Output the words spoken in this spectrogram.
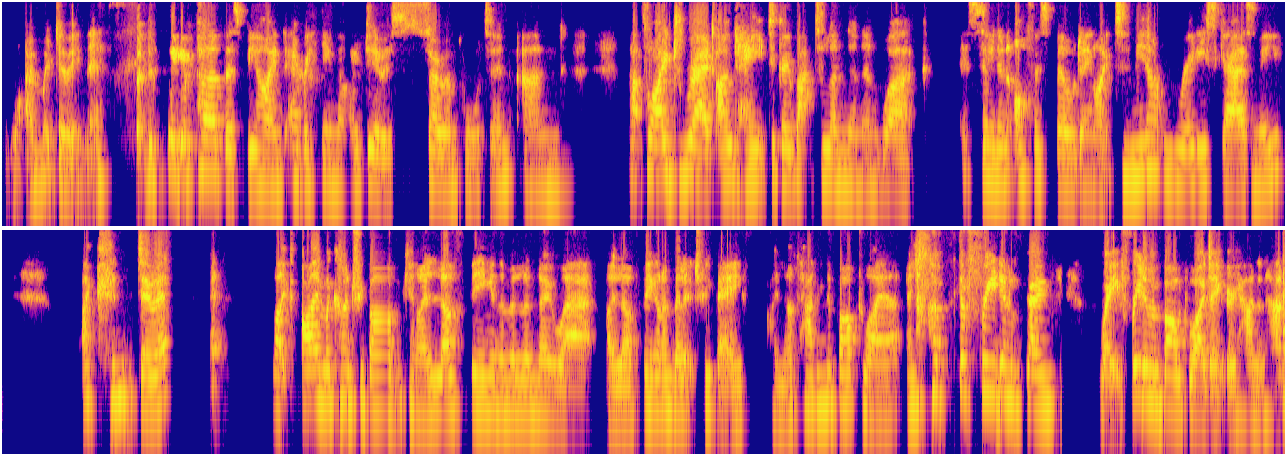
why am I doing this? But the bigger purpose behind everything that I do is so important. And that's why I dread, I would hate to go back to London and work say in an office building like to me that really scares me i couldn't do it like i'm a country bumpkin i love being in the middle of nowhere i love being on a military base i love having the barbed wire i love the freedom of going wait freedom and barbed wire don't go hand in hand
